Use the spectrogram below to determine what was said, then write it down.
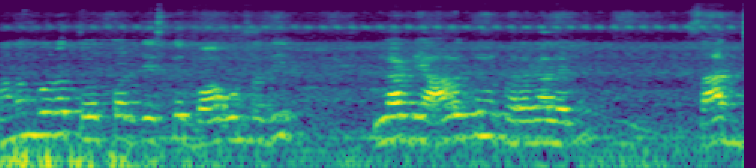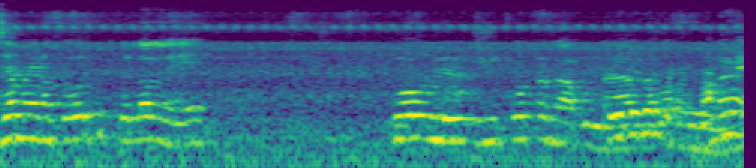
మనం కూడా తోడ్పాటు చేస్తే బాగుంటుంది. ఇలాంటి ఆలోచనలు పెరగాలని సాధ్యమైనంత వరకు పిల్లల్ని ఫోన్లు ఈ కూటం కాకుండా మనమే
